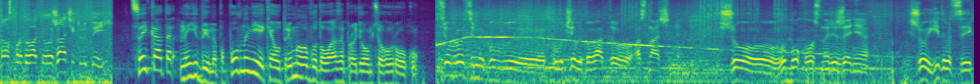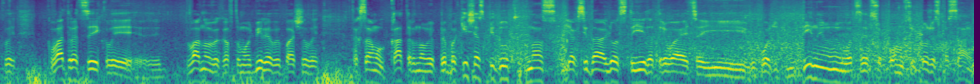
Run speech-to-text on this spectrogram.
транспортувати лежачих людей. Цей катер не єдине поповнення, яке отримали водолази протягом цього року. В цьому році ми отримали багато оснащення, що глибокого снаряження, що гідроцикли, квадроцикли, е, два нових автомобіля ви бачили. Так само катер новий. Рибаки зараз підуть у нас, як завжди, льот стоїть, відривається і уходять людини. Оце все повністю теж спасаємо.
